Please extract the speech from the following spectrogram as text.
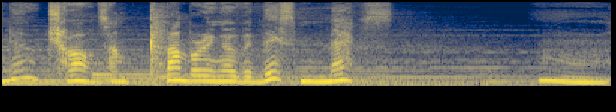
no chance I'm clambering over this mess. Hmm.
